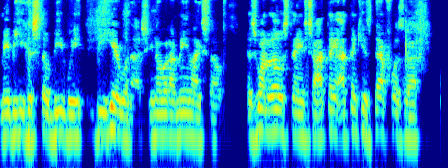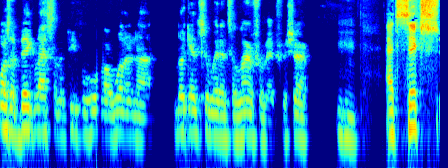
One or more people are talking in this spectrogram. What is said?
maybe he could still be be here with us. You know what I mean? Like so it's one of those things. So I think I think his death was a was a big lesson to people who are willing to look into it and to learn from it for sure. Mm-hmm. At six,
